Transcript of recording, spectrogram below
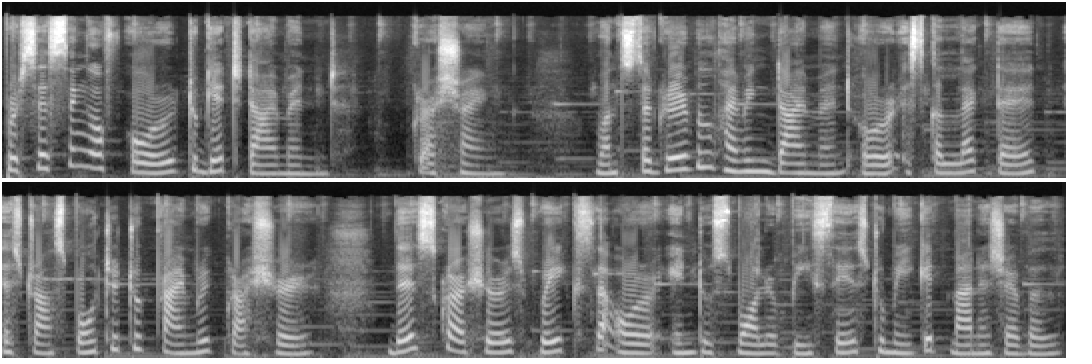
Processing of ore to get diamond. Crushing. Once the gravel having diamond ore is collected, is transported to primary crusher. This crusher breaks the ore into smaller pieces to make it manageable.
